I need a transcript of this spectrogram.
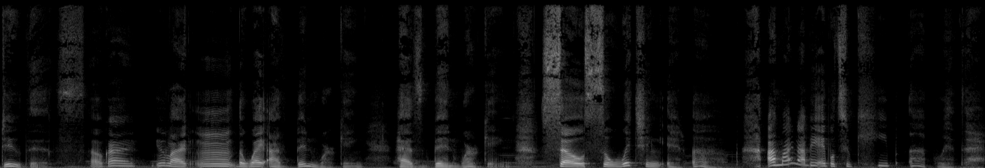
do this. Okay? You're like, mm, the way I've been working has been working. So switching it up, I might not be able to keep up with that.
